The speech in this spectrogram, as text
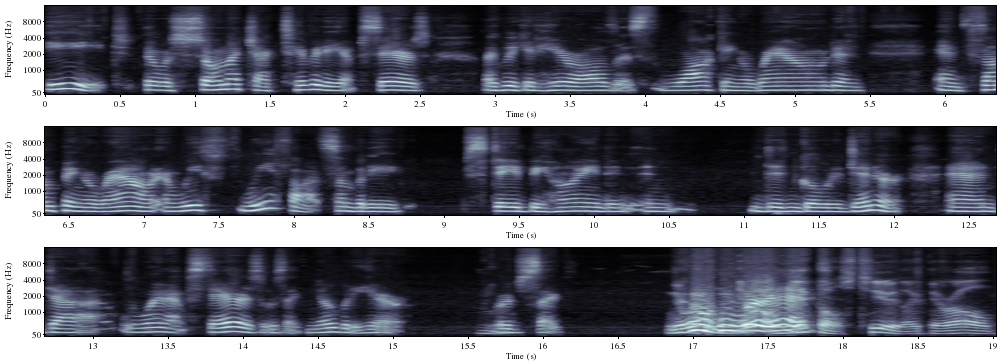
eat, there was so much activity upstairs. Like we could hear all this walking around and and thumping around. And we we thought somebody stayed behind and, and didn't go to dinner. And uh, we went upstairs. It was like nobody here. Hmm. We're just like they were all, they were We're all nickels too. Like they're all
